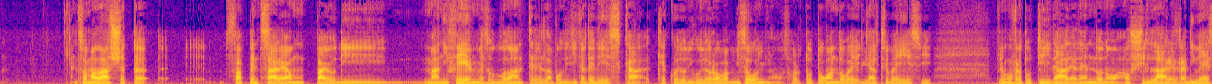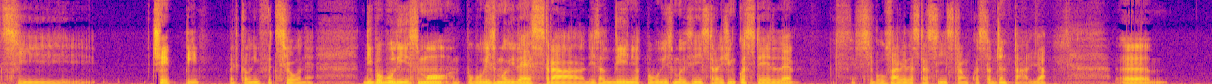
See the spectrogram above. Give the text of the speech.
insomma Laschet eh, fa pensare a un paio di mani ferme sul volante della politica tedesca, che è quello di cui l'Europa ha bisogno, soprattutto quando gli altri paesi, primo fra tutti l'Italia, tendono a oscillare tra diversi ceppi, perché è un'infezione, di populismo, populismo di destra di Salvini e populismo di sinistra dei 5 Stelle, se si può usare destra e sinistra con questa gentaglia. Eh,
